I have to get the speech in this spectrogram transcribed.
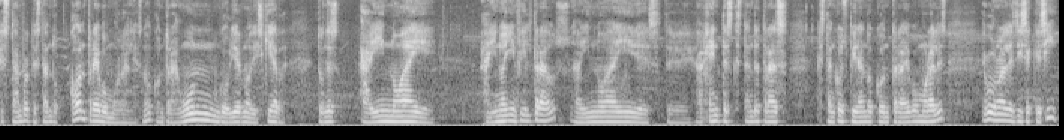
están protestando contra Evo Morales, ¿no? contra un gobierno de izquierda. Entonces, ahí no hay ahí no hay infiltrados, ahí no hay este, agentes que están detrás, que están conspirando contra Evo Morales. Evo Morales dice que sí,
